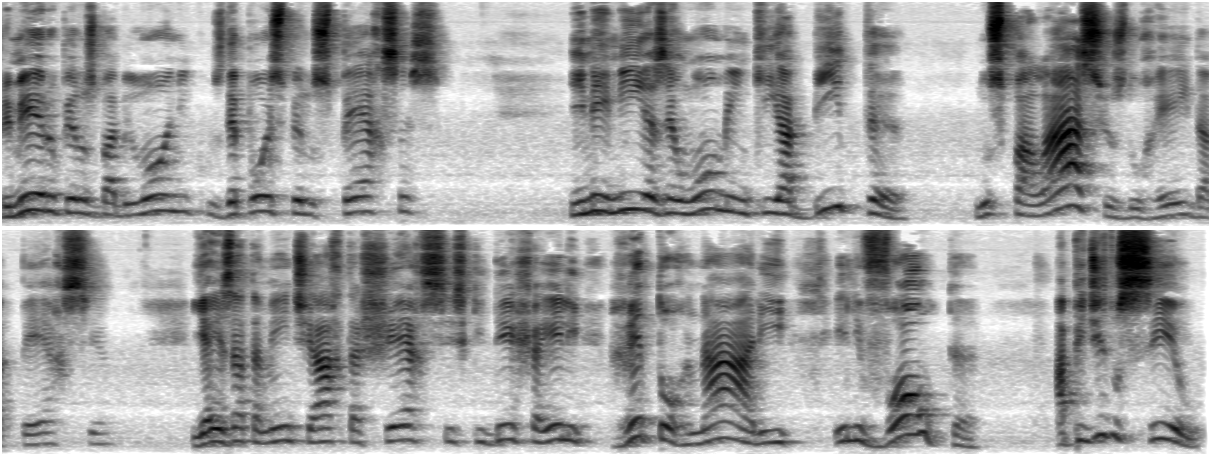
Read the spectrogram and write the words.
primeiro pelos babilônicos, depois pelos persas. E Neemias é um homem que habita nos palácios do rei da Pérsia, e é exatamente Artaxerxes que deixa ele retornar e ele volta a pedido seu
